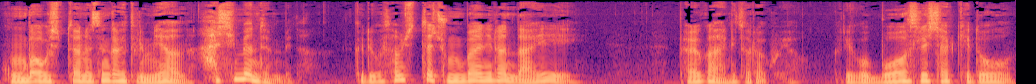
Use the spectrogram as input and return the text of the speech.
공부하고 싶다는 생각이 들면 하시면 됩니다. 그리고 30대 중반이란 나이 별거 아니더라고요. 그리고 무엇을 시작해도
